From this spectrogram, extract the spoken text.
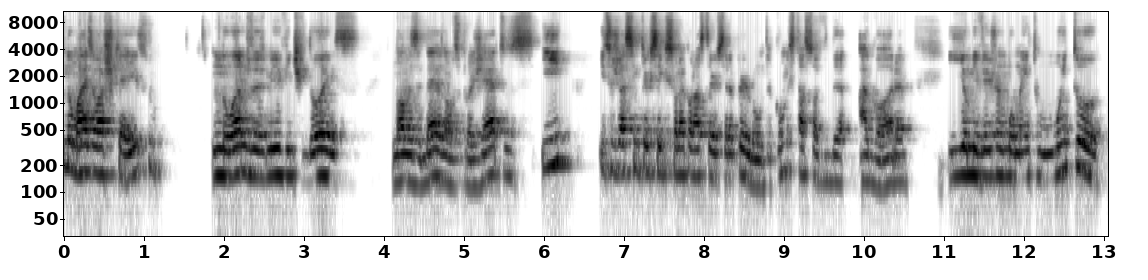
no mais eu acho que é isso. No ano de 2022, novas ideias, novos projetos e isso já se intersecciona com a nossa terceira pergunta. Como está a sua vida agora? E eu me vejo num momento muito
